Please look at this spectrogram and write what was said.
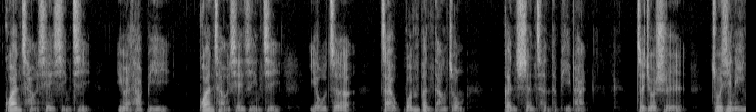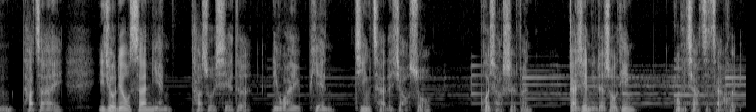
官场现形记，因为它比官场现形记有着在文本当中更深层的批判。这就是朱心凌他在一九六三年他所写的另外一篇精彩的小说《破晓时分》。感谢你的收听，我们下次再会。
